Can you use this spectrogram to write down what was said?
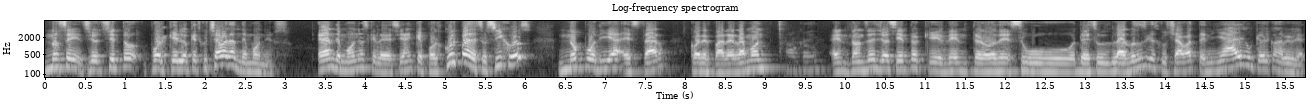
No sé, yo siento, porque lo que escuchaba eran demonios. Eran demonios que le decían que por culpa de sus hijos no podía estar con el padre Ramón. Ah, ok. Entonces yo siento que dentro de su, de sus, las voces que escuchaba tenía algo que ver con la Biblia.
